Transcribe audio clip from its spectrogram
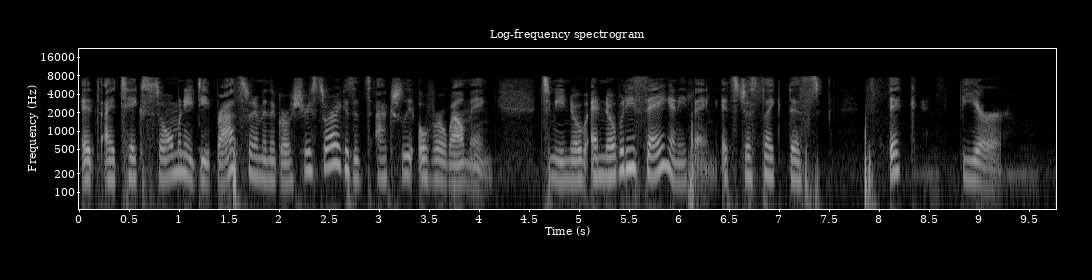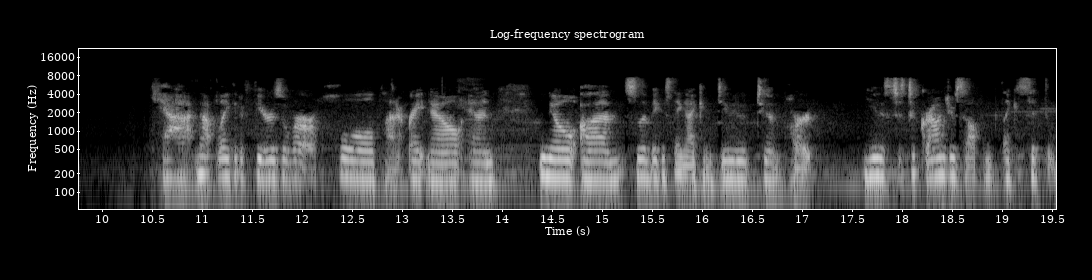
It. I take so many deep breaths when I'm in the grocery store because it's actually overwhelming to me. No, and nobody's saying anything. It's just like this thick fear. Yeah, that blanket of fears over our whole planet right now, and you know, um, so the biggest thing I can do to impart use just to ground yourself. And like you said, the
